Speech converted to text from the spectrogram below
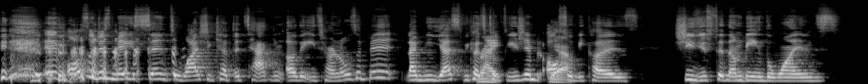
it also just made sense why she kept attacking other Eternals a bit. I mean, yes, because Right. confusion, but also Yeah. because she's used to them being the ones,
